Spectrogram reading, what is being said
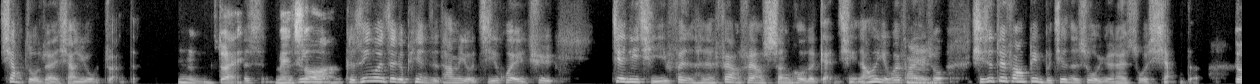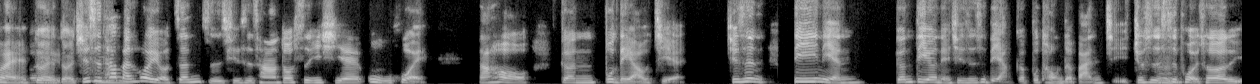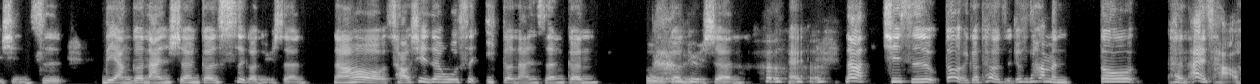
向左转向右转的。嗯，对，可是没错可是因为这个骗子，他们有机会去建立起一份很非常非常深厚的感情，然后也会发现说，其实对方并不见得是我原来所想的。对对对，其实他嗯们会有争执，其实常常都是一些误会，然后跟不了解。其实第一年跟第二年其实是两个不同的班级，就是《四嗯破与错的旅行》是两个男生跟四个女生，然后潮汐任务是一个男生跟五个 女生。嘿 那其实都有一个特质，就是他们都很爱吵，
